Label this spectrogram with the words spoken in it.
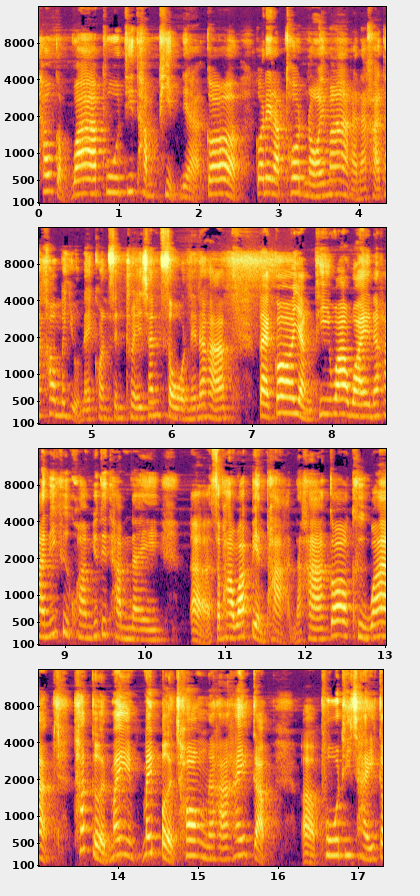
เท่ากับว่าผู้ที่ทำผิดเนี่ยก็ก็ได้รับโทษน้อยมากนะคะ ถ้าเข้ามาอยู่ใน concentration zone เนี่ยนะคะ แต่ก็อย่างที่ว่าไว้นะคะ นี่คือความยุติธรรมในสภาวะเปลี่ยนผ่านนะคะ ก็คือว่าถ้าเกิดไม่ไม่เปิดช่องนะคะให้กับ ผู้ที่ใช้ก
